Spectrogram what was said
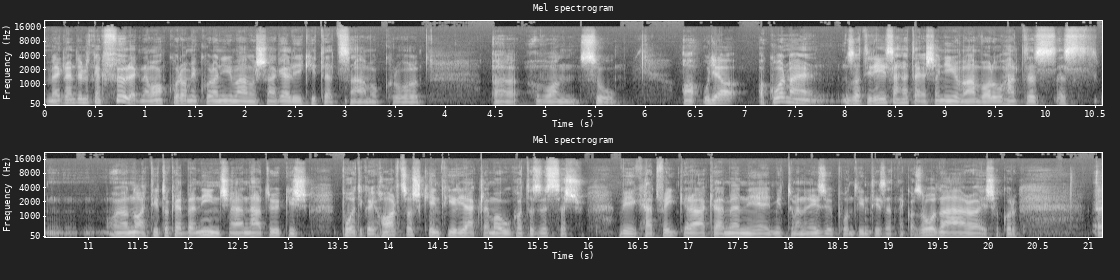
megrendelőknek, főleg nem akkor, amikor a nyilvánosság elé kitett számokról van szó. A, ugye a kormányzati része hát teljesen nyilvánvaló, hát ez, ez olyan nagy titok ebben nincsen, hát ők is politikai harcosként írják le magukat az összes vég, hát rá kell menni egy, mit tudom, a nézőpont intézetnek az oldalára, és akkor e,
